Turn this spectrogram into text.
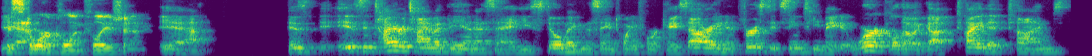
Yeah. historical inflation. Yeah. His his entire time at the NSA, he's still making the same 24k salary. And at first, it seems he made it work, although it got tight at times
